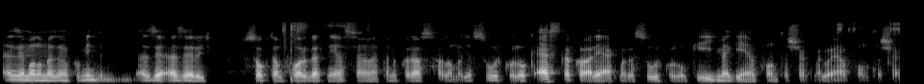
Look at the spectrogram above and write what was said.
Ezért mondom, ezért, amikor mind, ezért, ezért úgy szoktam forgatni a szememet, amikor azt hallom, hogy a szurkolók ezt akarják, meg a szurkolók így, meg ilyen fontosak, meg olyan fontosak.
